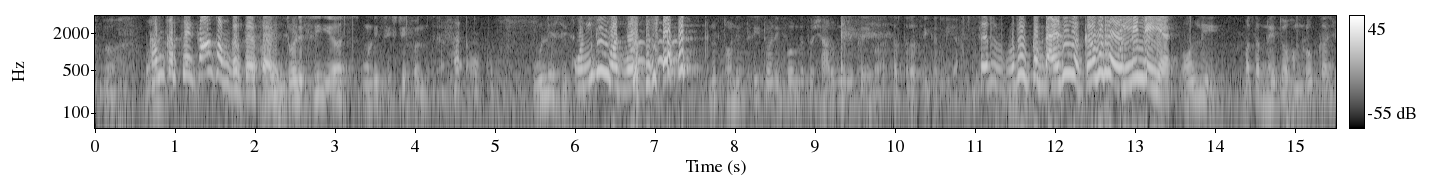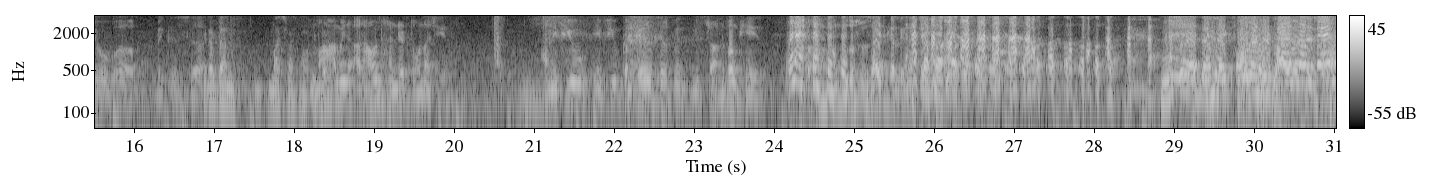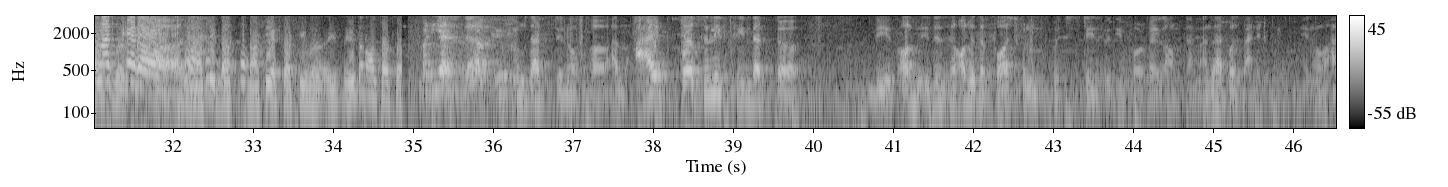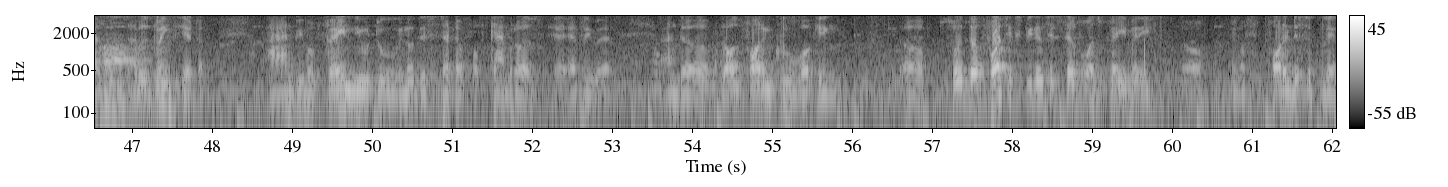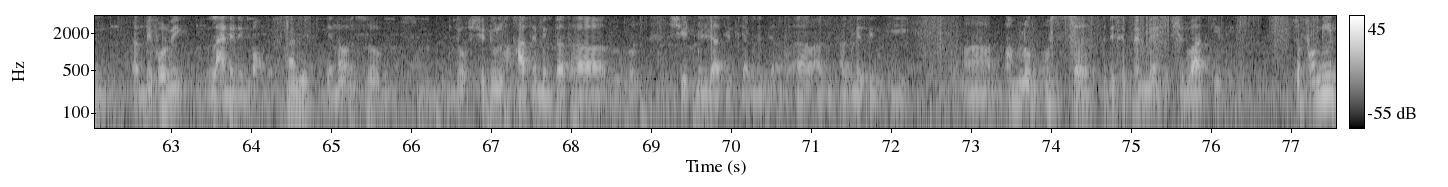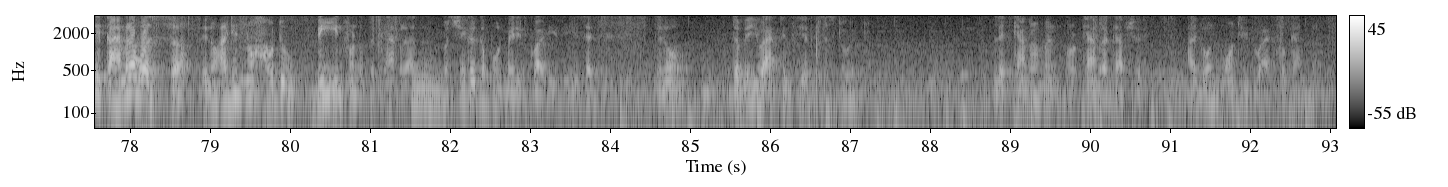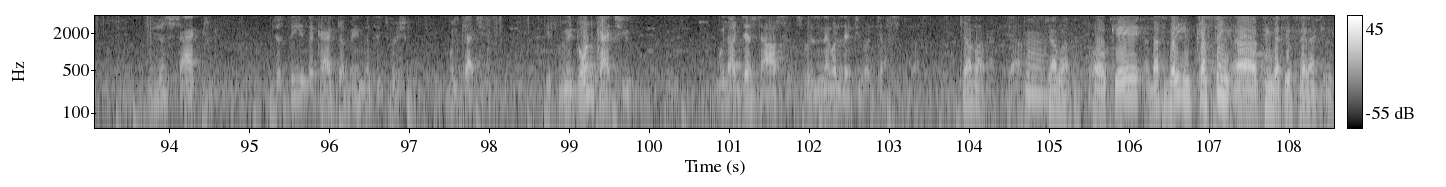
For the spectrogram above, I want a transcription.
कम करते हैं? कहाँ कम करते हैं sir? Twenty three years only sixty film है। सर ओनली सिक्सटी ओनली मत बोलो sir. Twenty three twenty four में तो शाहरुख ने भी करीब सत्तर अस्सी कर लिया। सर मतलब कंपैरिजन मत करो बट ओनली नहीं है। ओनली मतलब नहीं तो हम लोग का जो because Could have done much much I mean around hundred तो होना चाहिए था। And if you if you compare yourself with Mr. Anupam Kher, तो हम, हमको तो He's done all sorts of. But yes, there are few films that you know. Uh, I personally feel that uh, the all, it is always the first film which stays with you for a very long time, and that was Bandit Queen. You know, I was ah. I was doing theatre. And we were very new to you know this setup of cameras uh, everywhere, and uh, all foreign crew working. Uh, so the first experience itself was very very uh, you know foreign discipline uh, before we landed in Bombay. हाँ. You know so जो schedule हाथ में मिलता था sheet मिल जाती थी अगले अगले दिन की अ, हम लोग उस डिसिप्लिन में शुरुआत की थी So for me, the camera was, uh, you know, I didn't know how to be in front of the camera. But Shekhar Kapur made it quite easy. He said, you know, the way you act in theatre, just do it. Let cameraman or camera capture it. I don't want you to act for camera. You just act. Just be in the character, be in the situation. We'll catch you. If we don't catch you, we'll adjust ourselves. We'll never let you adjust. क्या बात है? क्या बात है? Okay that's very interesting thing that you said actually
